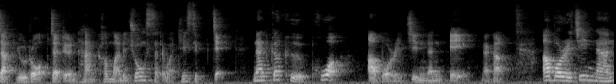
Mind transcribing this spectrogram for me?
จากยุโรปจะเดินทางเข้ามาในช่วงศตวรรษที่ 17 นั่นก็คือพวกอ b o r i g i n นั่นเองนะครับอ b o r i g i n นั้น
